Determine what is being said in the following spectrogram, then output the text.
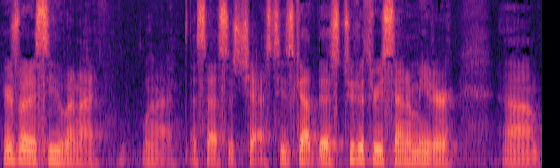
here's what I see when I, when I assess his chest. He's got this two to three centimeter um,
